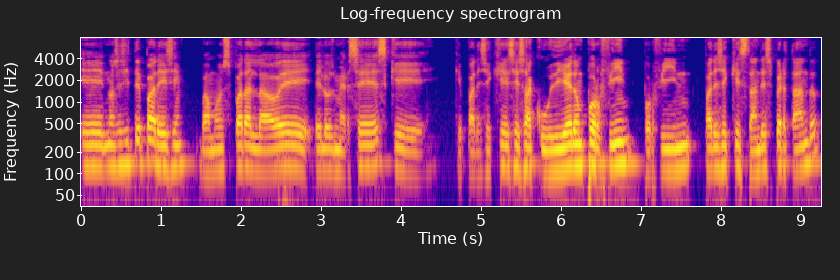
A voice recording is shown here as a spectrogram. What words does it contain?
Eh, no sé si te parece, vamos para el lado de, de los Mercedes que, que, parece que se sacudieron por fin, por fin parece que están despertando.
